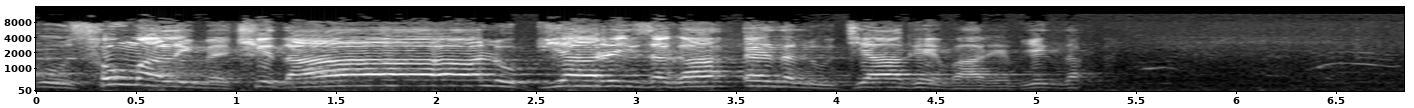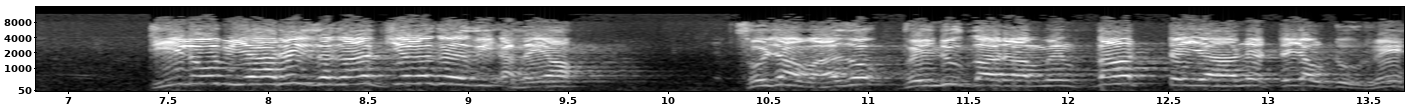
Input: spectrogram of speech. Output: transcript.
ကိုဆုံးမလိမ့်မယ်ခြေသားလို့ဗျာဒိတ်စကားအဲ့ဒါလို့ကြားခဲ့ပါတယ်ပြိဿဒီလိုဗျာဒိတ်စကားကြားခဲ့သည့်အလျောက် ဆိုကြပါစို့ဗိန္ဒုတာရမင်းသားတရားနဲ့တယောက်တို့တွင်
